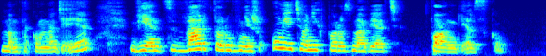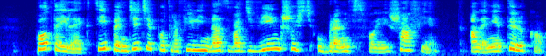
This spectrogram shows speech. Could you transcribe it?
Mam taką nadzieję, więc warto również umieć o nich porozmawiać po angielsku. Po tej lekcji będziecie potrafili nazwać większość ubrań w swojej szafie, ale nie tylko.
